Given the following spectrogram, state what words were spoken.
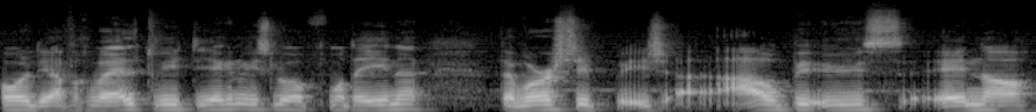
hole die einfach weltweit. Irgendwie schlupft man da rein. Der Worship ist auch bei uns eher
